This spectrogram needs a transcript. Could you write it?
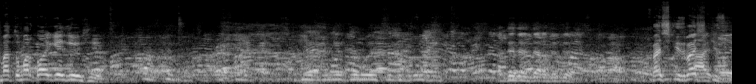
মা তোমার কয় কেজি হয়েছে দে দে দে দে। 22 কেজি 22 কেজি।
